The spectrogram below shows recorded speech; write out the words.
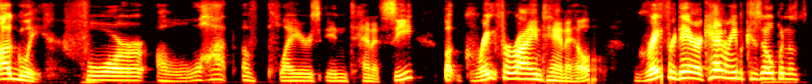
ugly for a lot of players in Tennessee, but great for Ryan Tannehill Great for Derrick Henry because it opens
